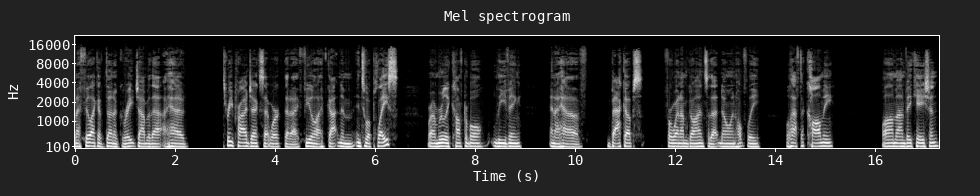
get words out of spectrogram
And I feel like I've done a great job of that. I had three projects at work that I feel I've gotten them into a place where I'm really comfortable leaving and I have backups for when I'm gone so that no one hopefully will have to call me while I'm on vacation.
